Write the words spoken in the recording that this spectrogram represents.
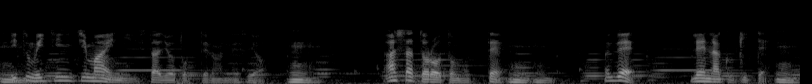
うん。いつも1日前にスタジオ撮ってるんですよ。うん。明日撮ろうと思ってう、ん。で、連絡来て、うん。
